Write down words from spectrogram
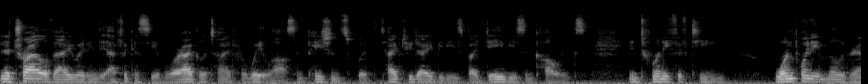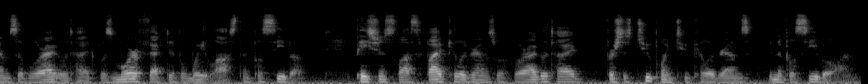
In a trial evaluating the efficacy of liraglutide for weight loss in patients with type 2 diabetes by Davies and colleagues in 2015, 1.8 milligrams of liraglutide was more effective in weight loss than placebo. Patients lost 5 kilograms with liraglutide versus 2.2 kilograms in the placebo arm.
